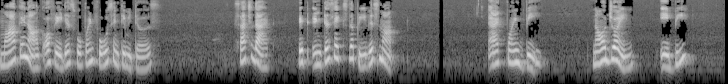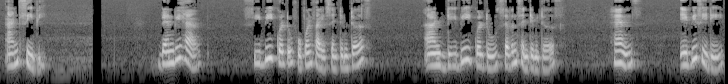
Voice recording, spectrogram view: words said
mark an arc of radius 4.4 centimeters such that it intersects the previous mark at point B. Now join AB and CB. Then we have CB equal to 4.5 centimeters and DB equal to 7 centimeters. Hence, ABCD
